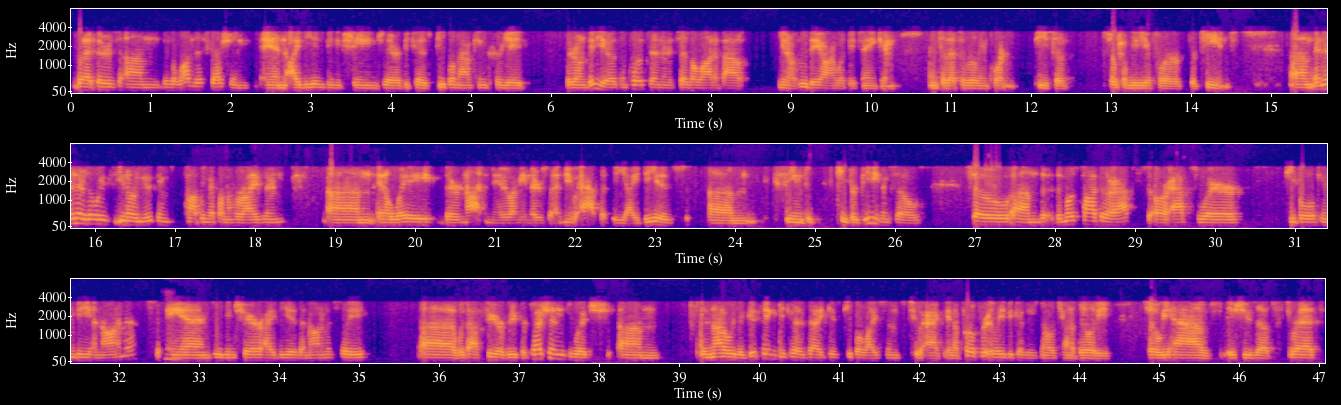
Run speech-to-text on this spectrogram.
But there's um, there's a lot of discussion and ideas being exchanged there because people now can create their own videos and post them, and it says a lot about you know who they are and what they think, and and so that's a really important piece of social media for for teens. Um, and then there's always you know new things popping up on the horizon. Um, in a way, they're not new. I mean, there's a new app, but the ideas um, seem to keep repeating themselves. So um, the, the most popular apps are apps where people can be anonymous mm-hmm. and who can share ideas anonymously uh, without fear of repercussions, which um, is not always a good thing because that gives people license to act inappropriately because there's no accountability. So we have issues of threats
